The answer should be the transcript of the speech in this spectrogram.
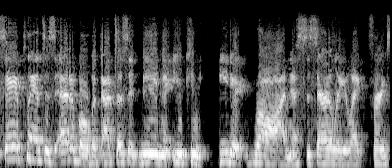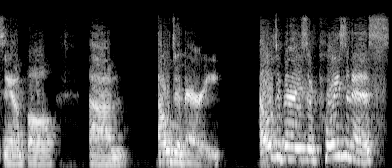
Say a plant is edible, but that doesn't mean that you can eat it raw necessarily. Like, for example, um, elderberry. Elderberries are poisonous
